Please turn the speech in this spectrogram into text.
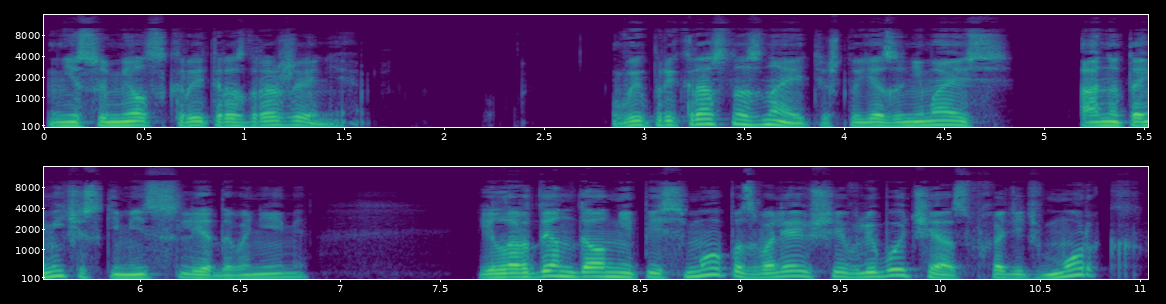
не сумел скрыть раздражение. — Вы прекрасно знаете, что я занимаюсь анатомическими исследованиями, и Лорден дал мне письмо, позволяющее в любой час входить в морг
